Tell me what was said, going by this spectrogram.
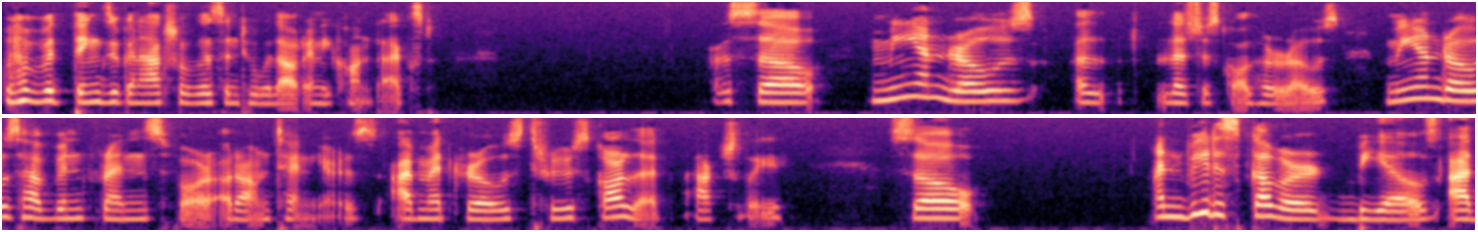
with things you can actually listen to without any context. So me and rose uh, let's just call her rose me and Rose have been friends for around 10 years. I met Rose through Scarlett, actually. So, and we discovered BLs at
